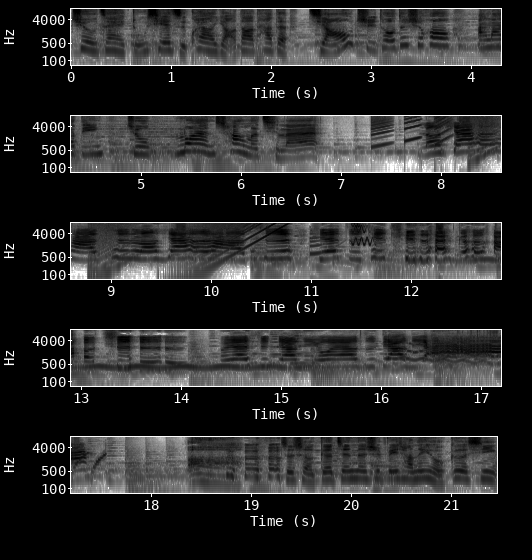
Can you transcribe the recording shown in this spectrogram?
就在毒蝎子快要咬到他的脚趾头的时候，阿拉丁就乱唱了起来。龙虾很好吃，龙虾很好吃，蝎子听起来啊，这首歌真的是非常的有个性。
